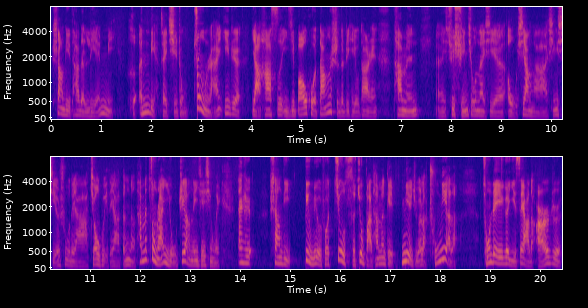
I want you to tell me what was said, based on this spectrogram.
上帝他的怜悯和恩典在其中，纵然因着亚哈斯以及包括当时的这些犹太人，他们。呃，去寻求那些偶像啊、行邪术的呀、教鬼的呀等等，他们纵然有这样的一些行为，但是上帝并没有说就此就把他们给灭绝了、除灭了。从这一个以赛亚的儿子，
